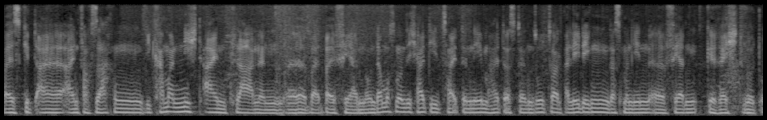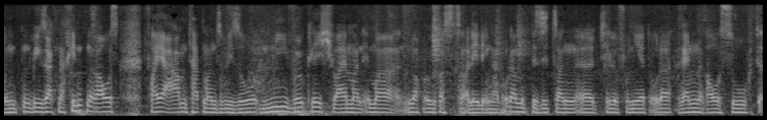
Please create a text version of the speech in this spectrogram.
weil es gibt äh, einfach Sachen, die kann man nicht einplanen äh, bei, bei Pferden. Und da muss man sich halt die Zeit dann nehmen, halt das dann sozusagen erledigen, dass man den äh, Pferden gerecht wird. Und wie gesagt, nach hinten raus, Feierabend hat man sowieso nie wirklich, weil man immer noch irgendwas zu erledigen hat oder mit Besitzern äh, telefoniert oder Rennen raussucht.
